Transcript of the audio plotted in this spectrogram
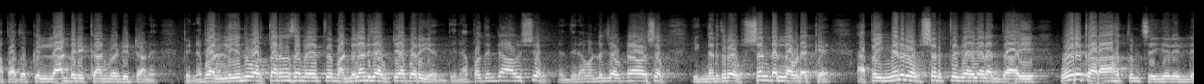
അപ്പം അതൊക്കെ ഇല്ലാണ്ടിരിക്കാൻ വേണ്ടിയിട്ടാണ്. പിന്നെ പള്ളിയിൽ നിന്ന് പുറത്തിറങ്ങുന്ന സമയത്ത് മണ്ണിലാണ് ചവിട്ടിയാൽ പറയും എന്തിനാ അപ്പം അതിന്റെ ആവശ്യം? എന്തിനാ മണ്ണിൽ ചവിട്ടാൻ ആവശ്യം? ഇങ്ങനത്തെ ഒരു ഓപ്ഷൻ ഉണ്ടല്ലോ അവിടെയൊക്കെ. അപ്പം ഇങ്ങനെ ഒരു ഓപ്ഷൻ എടുത്തു കഴിഞ്ഞാൽ എന്തായി? ഒരു കറാഹത്തും ചെയ്യലില്ല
